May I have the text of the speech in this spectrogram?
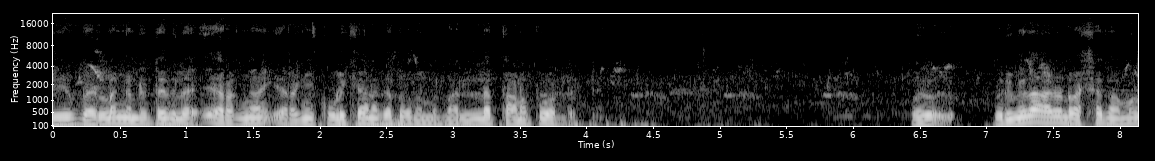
ഈ വെള്ളം കണ്ടിട്ട് ഇതിൽ ഇറങ്ങി ഇറങ്ങി കുളിക്കാനൊക്കെ തോന്നുന്നുണ്ട്. നല്ല തണുപ്പുമുണ്ട് ഒരു ഒരുവിധം ആഴമുണ്ട്. പക്ഷെ നമ്മൾ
